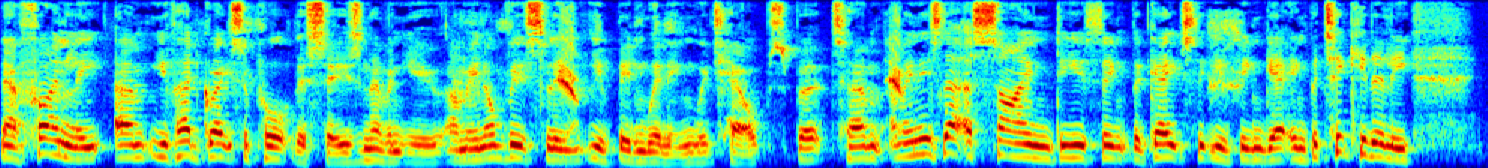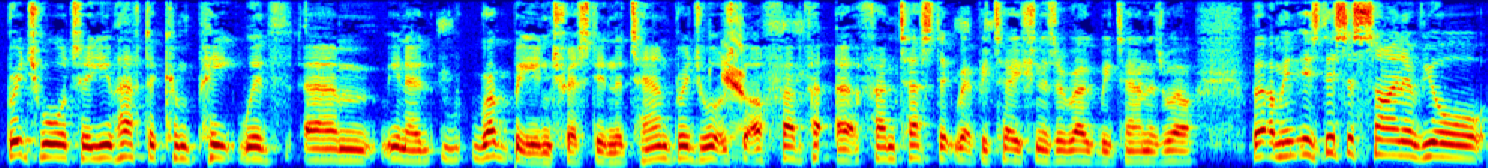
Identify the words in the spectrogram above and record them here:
Now, finally, um, you've had great support this season, haven't you? I mean, obviously yeah. you've been winning, which helps. But um, yeah. I mean, is that a sign? Do you think the gates that you've been getting, particularly Bridgwater, you have to compete with, um, you know, rugby interest in the town. Bridgwater's yeah. got a, fa- a, fantastic reputation as a rugby town as well. But I mean, is this a sign of your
